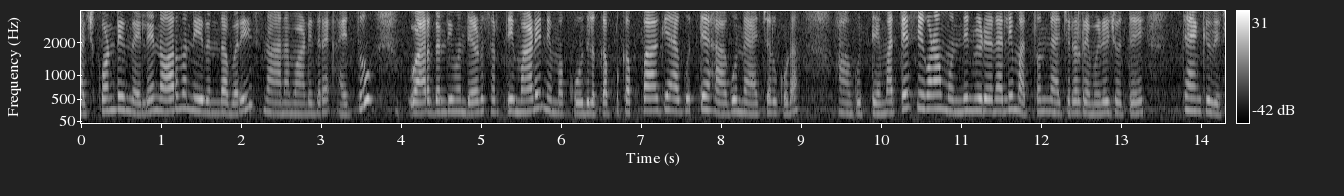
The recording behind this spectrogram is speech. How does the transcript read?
ಹಚ್ಕೊಂಡಿದ ಮೇಲೆ ನಾರ್ಮಲ್ ನೀರಿಂದ ಬರೀ ಸ್ನಾನ ಮಾಡಿದರೆ ಆಯಿತು. ವಾರದಲ್ಲಿ ಒಂದೆರಡು ಸರ್ತಿ ಮಾಡಿ ನಿಮ್ಮ ಕೂದಲು ಕಪ್ಪು ಕಪ್ಪಾಗಿ ಆಗುತ್ತೆ ಹಾಗೂ ನ್ಯಾಚುರಲ್ ಕೂಡ ಆಗುತ್ತೆ. ಮತ್ತೆ ಸಿಗೋಣ ಮುಂದಿನ ವಿಡಿಯೋನಲ್ಲಿ ಮತ್ತೊಂದು ನ್ಯಾಚುರಲ್ ರೆಮಿಡಿ ಜೊತೆ. ಥ್ಯಾಂಕ್ ಯು ವೀಕ್ಷ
